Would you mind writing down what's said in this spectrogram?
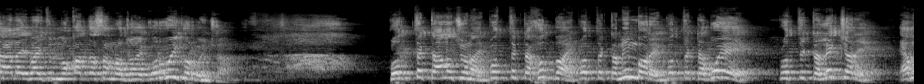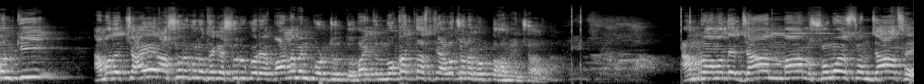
তাআলা এই বাইতুল মুকাদ্দাস আমরা জয় করবই করব ইনশাআল্লাহ। প্রত্যেকটা আলোচনায় প্রত্যেকটা খুদ্বায় প্রত্যেকটা মিম্বরে প্রত্যেকটা বইয়ে প্রত্যেকটা লেকচারে এমনকি আমাদের চায়ের আসরগুলো থেকে শুরু করে পার্লামেন্ট পর্যন্ত বাইতুল মোকাদ্দাস নিয়ে আলোচনা করতে হবে ইনশাআল্লাহ। আমরা আমাদের যান, মাল, সময়, শ্রম যা আছে,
